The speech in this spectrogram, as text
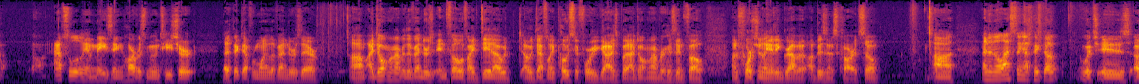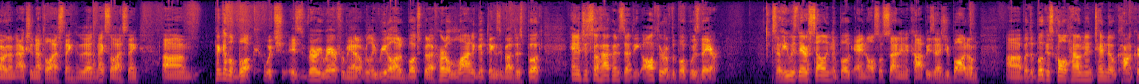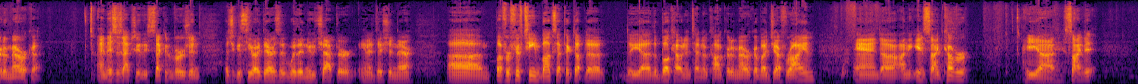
absolutely amazing Harvest Moon T-shirt that I picked up from one of the vendors there. Um, I don't remember the vendor's info. If I did, I would I would definitely post it for you guys, but I don't remember his info. Unfortunately, I didn't grab a, a business card. So, uh, and then the last thing I picked up, which is oh, actually not the last thing. The next to the last thing. Um, picked up a book, which is very rare for me. I don't really read a lot of books, but I've heard a lot of good things about this book, and it just so happens that the author of the book was there. So he was there selling the book and also signing the copies as you bought them. Uh, but the book is called How Nintendo Conquered America. And this is actually the second version, as you can see right there, with a new chapter in addition there. Um, but for 15 bucks, I picked up the the uh, the book How Nintendo Conquered America by Jeff Ryan, and uh, on the inside cover, he uh, signed it,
